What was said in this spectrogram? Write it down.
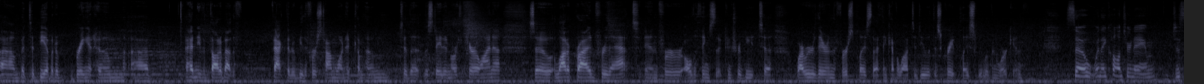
Um, but to be able to bring it home, uh, I hadn't even thought about the fact that it would be the first time one had come home to the, the state of North Carolina. So a lot of pride for that and for all the things that contribute to why we were there in the first place that I think have a lot to do with this great place we live and work in. So when they called your name, just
